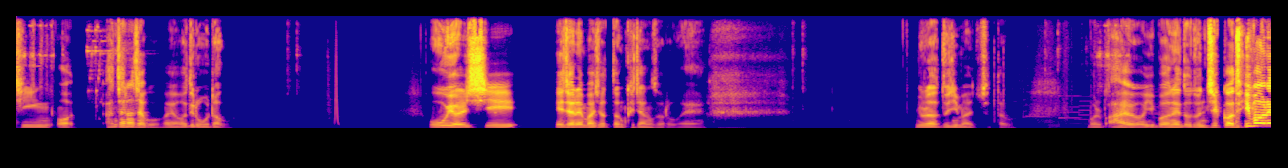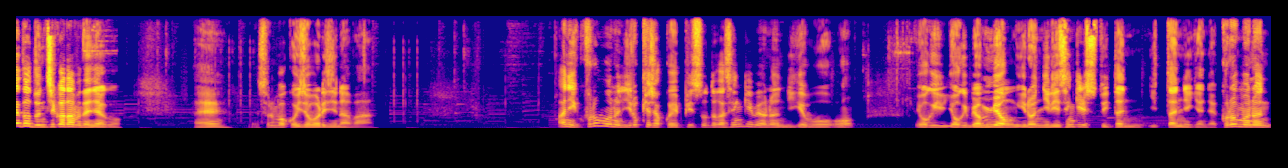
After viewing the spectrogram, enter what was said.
징, 어, 한잔 하자고. 예, 어디로 오라고. 오후 10시 예전에 마셨던 그 장소로. 예. 유라 눈이 마주쳤다고. 뭘, 아유, 이번에도 눈치껏, 이번에도 눈치껏 하면 되냐고. 에, 술 먹고 잊어버리지나 마. 아니 그러면은 이렇게 자꾸 에피소드가 생기면은 이게 뭐 어? 여기 여기 몇 명 이런 일이 생길 수도 있단 있단 얘기 아니야? 그러면은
